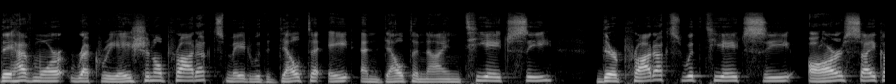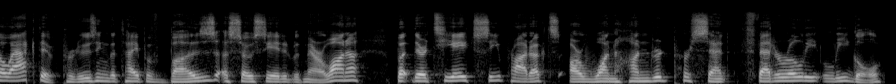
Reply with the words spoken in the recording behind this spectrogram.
They have more recreational products made with Delta 8 and Delta 9 THC. Their products with THC are psychoactive, producing the type of buzz associated with marijuana, but their THC products are 100% federally legal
